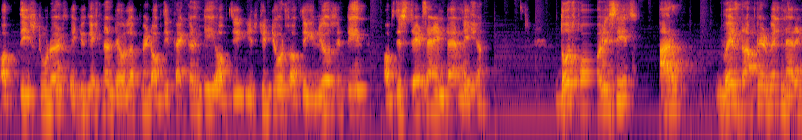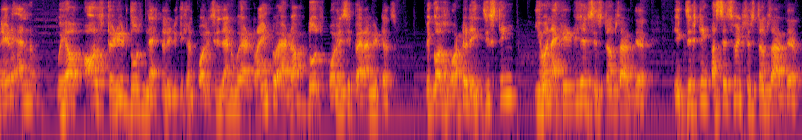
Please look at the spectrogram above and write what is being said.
of the students, educational development of the faculty, of the institutes, of the universities, of the states and entire nation. Those policies are well drafted, well narrated, and we have all studied those national education policies and we are trying to adopt those policy parameters because what are existing even accreditation systems are there existing assessment systems are there.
